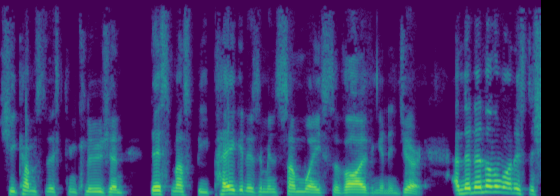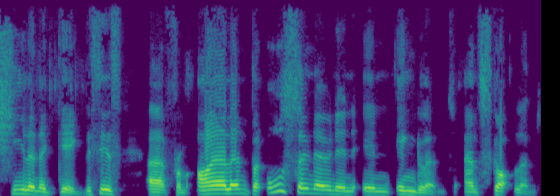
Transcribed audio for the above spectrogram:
she comes to this conclusion this must be paganism in some way surviving and enduring. And then another one is the na gig. This is uh, from Ireland, but also known in, in England and Scotland.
